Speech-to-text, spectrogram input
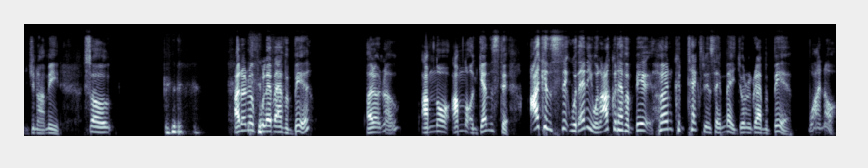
Do you know what I mean? So I don't know if we'll ever have a beer. I don't know. I'm not I'm not against it. I can sit with anyone. I could have a beer. Hearn could text me and say, mate, do you want to grab a beer? Why not?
